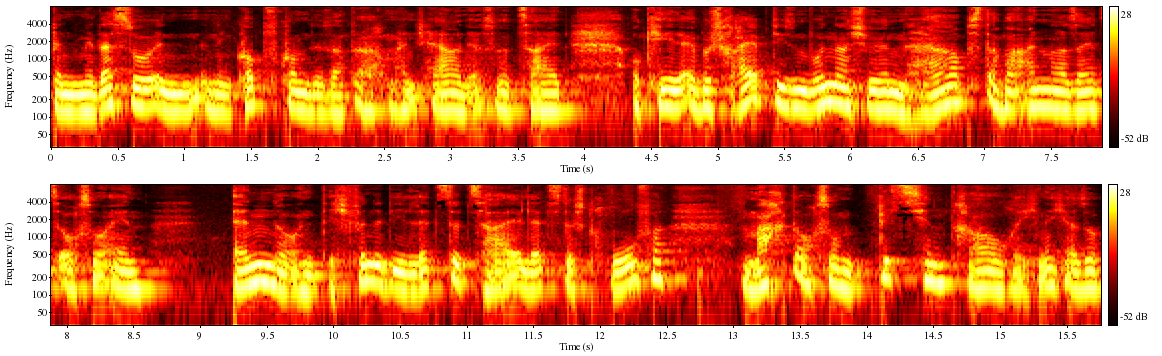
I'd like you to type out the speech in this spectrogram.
wenn mir das so in, in den Kopf kommt, der sagt, ach Mensch Herr, der ist so Zeit. Okay, er beschreibt diesen wunderschönen Herbst, aber andererseits auch so ein Ende. Und ich finde, die letzte Zeile, letzte Strophe macht auch so ein bisschen traurig, nicht? Also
